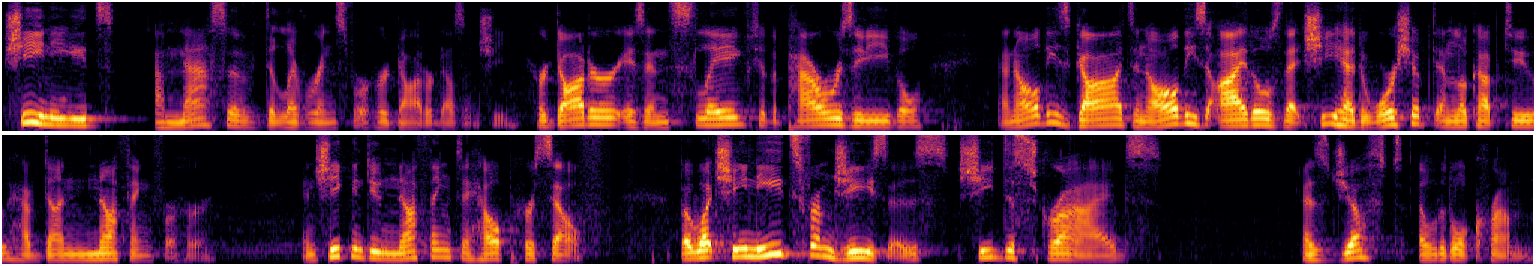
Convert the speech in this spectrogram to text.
She needs a massive deliverance for her daughter, doesn't she? Her daughter is enslaved to the powers of evil, and all these gods and all these idols that she had worshiped and looked up to have done nothing for her. And she can do nothing to help herself. But what she needs from Jesus, she describes as just a little crumb.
